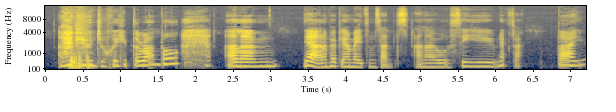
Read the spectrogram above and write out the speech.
I hope you enjoyed the ramble. And um, yeah, and I'm hoping I made some sense. And I will see you next time. Bye.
